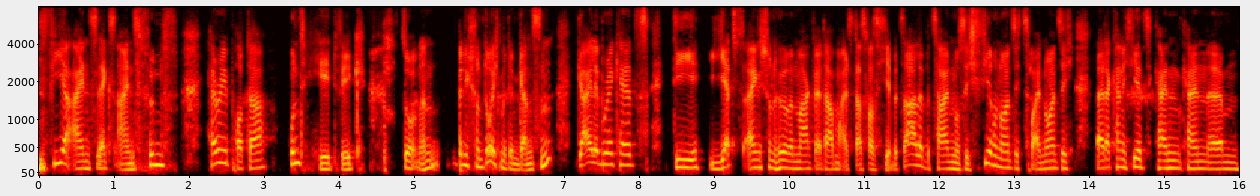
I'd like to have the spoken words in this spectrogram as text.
41615 Harry Potter und Hedwig. So, dann bin ich schon durch mit dem Ganzen. Geile Brickheads, die jetzt eigentlich schon höheren Marktwert haben als das, was ich hier bezahle. Bezahlen muss ich 94,92. Leider kann ich hier jetzt kein, kein ähm,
